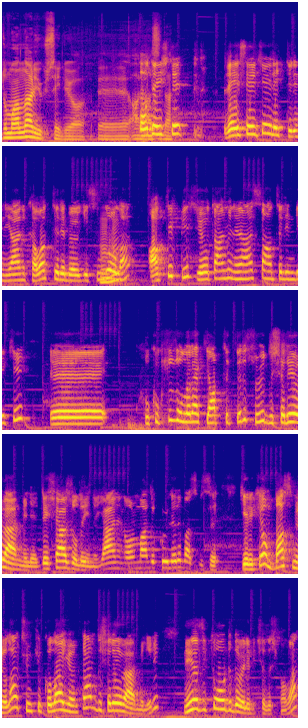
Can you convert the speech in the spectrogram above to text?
dumanlar yükseliyor e, O da işte RSC elektriğin yani Kavakdere bölgesinde Hı-hı. olan aktif bir jeotermal enerji santralindeki e, hukuksuz olarak yaptıkları suyu dışarıya vermeli. Deşarj olayını. Yani normalde kuyuları basması gerekiyor ama basmıyorlar. Çünkü kolay yöntem dışarıya vermeleri. Ne yazık ki orada da öyle bir çalışma var.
